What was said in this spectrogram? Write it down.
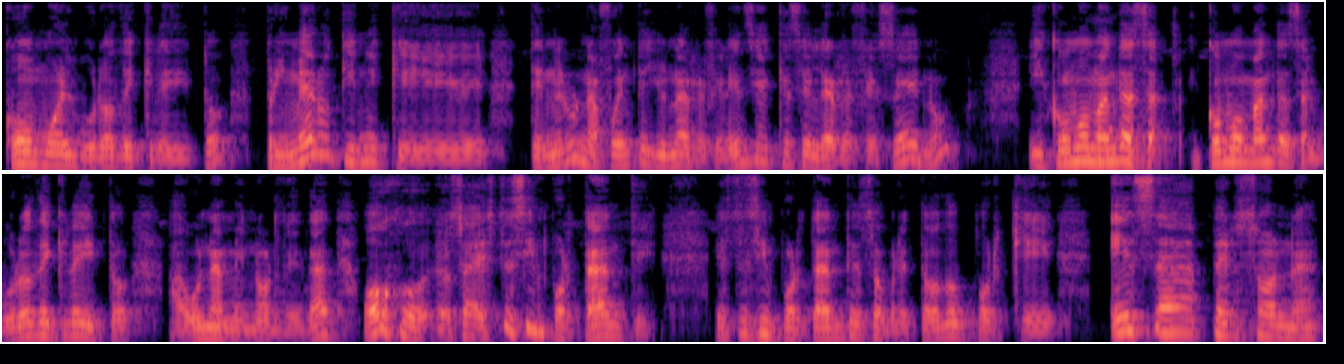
como el buro de crédito, primero tiene que tener una fuente y una referencia que es el RFC, ¿no? ¿Y cómo mandas, cómo mandas al buro de crédito a una menor de edad? Ojo, o sea, esto es importante. Esto es importante sobre todo porque esa persona,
